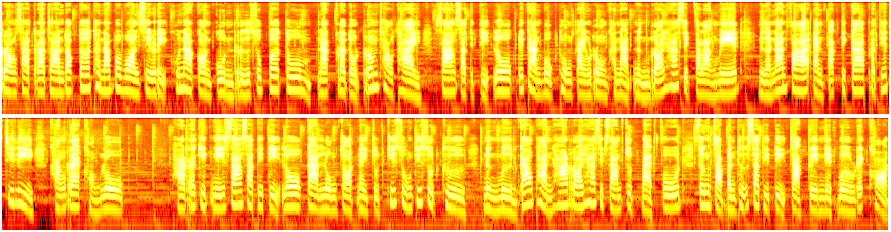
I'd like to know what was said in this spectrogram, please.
รองศาสตราจารย์ ดร ธนบวรสิริคุณากรกุล หรือซูเปอร์ตุ้ม นักกระโดดร่มชาวไทย สร้างสถิติโลกด้วยการโบกธงไตรรงขนาด 150 ตารางเมตร เหนือน่านฟ้าแอนตาร์กติกาประเทศชิลี ครั้งแรกของโลกภารกิจนี้สร้างสถิติโลกการลงจอดในจุดที่สูงที่สุดคือ 19,553.8 ฟุต ซึ่งจับบันทึกสถิติจาก Greennet World Record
